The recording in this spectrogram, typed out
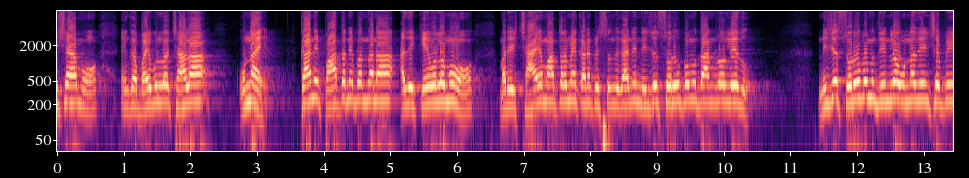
విషయము ఇంకా బైబిల్లో చాలా ఉన్నాయి. కానీ పాత నిబంధన అది కేవలము మరి ఛాయ మాత్రమే కనిపిస్తుంది కానీ నిజ స్వరూపము దానిలో లేదు. నిజ స్వరూపము దీనిలో ఉన్నది అని చెప్పి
